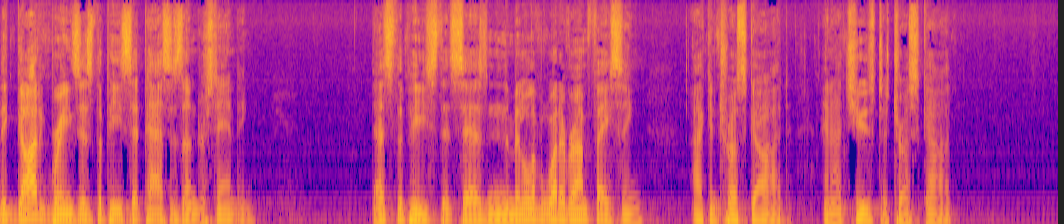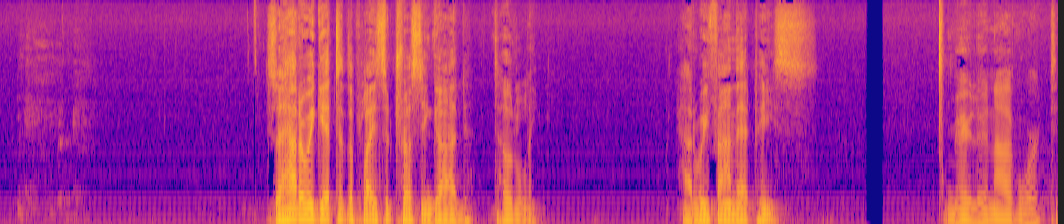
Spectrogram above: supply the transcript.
that God brings is the peace that passes understanding. That's the peace that says, in the middle of whatever I'm facing, I can trust God, and I choose to trust God. So, how do we get to the place of trusting God totally? How do we find that peace? Mary Lou and I have worked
